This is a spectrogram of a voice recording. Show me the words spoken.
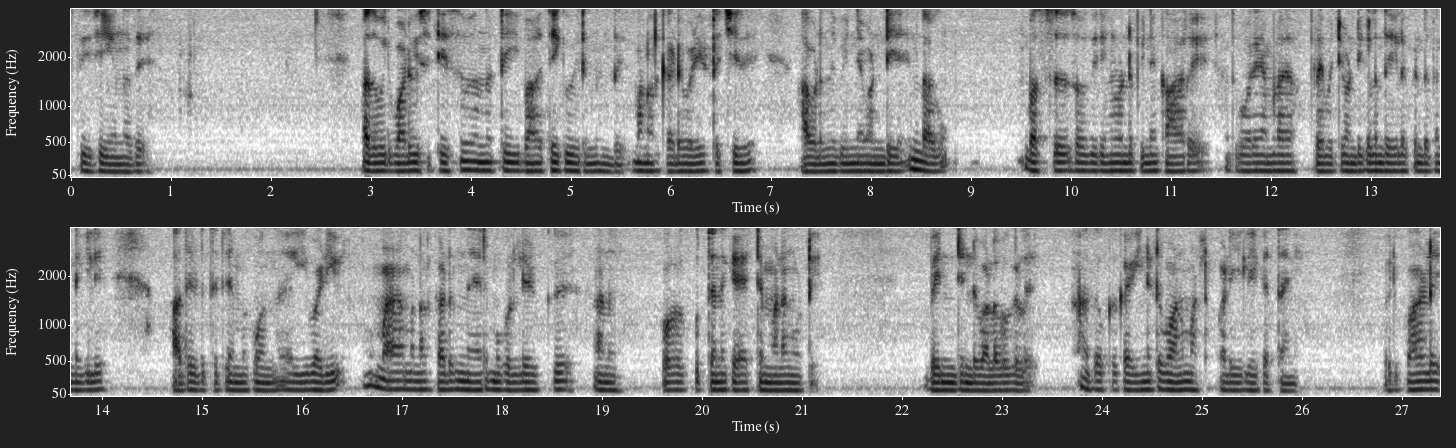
സ്ഥിതി ചെയ്യുന്നത്. അത് ഒരുപാട് വിസിറ്റേഴ്സ് വന്നിട്ട് ഈ ഭാഗത്തേക്ക് വരുന്നുണ്ട്. മണ്ണാർക്കാട് വഴി ടച്ച് ചെയ്ത് അവിടെ നിന്ന് പിന്നെ വണ്ടി ഉണ്ടാകും. ബസ് സൗകര്യങ്ങളുണ്ട്. പിന്നെ കാറ് അതുപോലെ നമ്മളെ പ്രൈവറ്റ് വണ്ടികൾ എന്തെങ്കിലുമൊക്കെ ഉണ്ടെന്നുണ്ടെങ്കിൽ അതെടുത്തിട്ട് നമുക്ക് വന്ന് ഈ വഴി മണ്ണാർക്കാട് നേരെ മുകളിലേക്ക് ആണ്. കുത്തനെ കയറ്റം വേണം അങ്ങോട്ട്. ബെൻഡുണ്ട് വളവുകൾ. അതൊക്കെ കഴിഞ്ഞിട്ട് വേണം മട്ടപ്പാടിയിലേക്ക് എത്താൻ. ഒരുപാട്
